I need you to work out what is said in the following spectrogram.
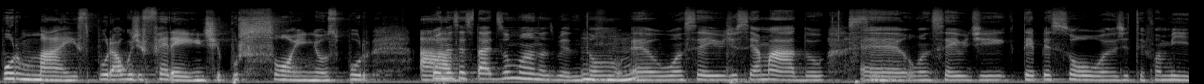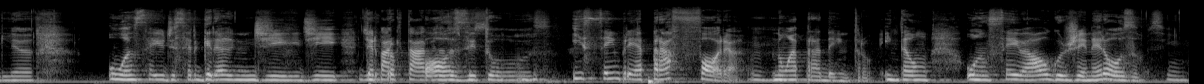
por mais, por algo diferente, por sonhos, por por necessidades humanas mesmo. Então, uhum. é o anseio de ser amado, Sim. é o anseio de ter pessoas, de ter família. O anseio de ser grande, de, de ter propósito. Uhum. E sempre é para fora, uhum. não é para dentro. Então, o anseio é algo generoso. Sim.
